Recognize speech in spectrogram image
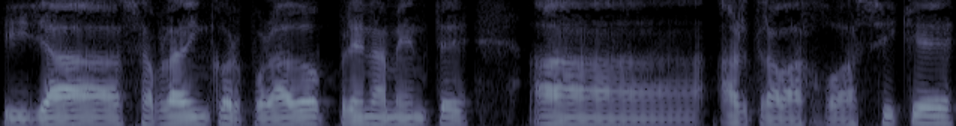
y ya se habrá incorporado plenamente a- al trabajo. Así que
